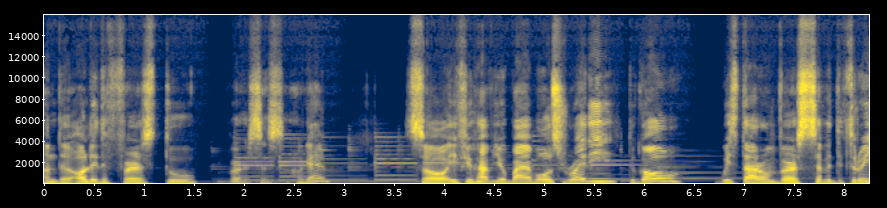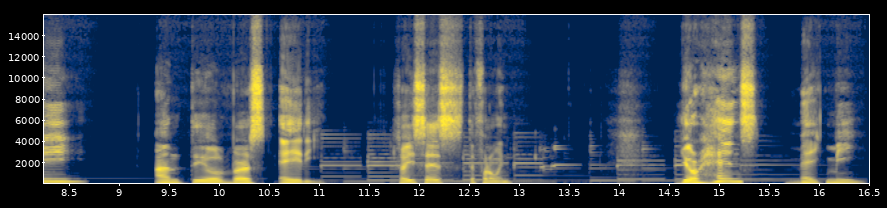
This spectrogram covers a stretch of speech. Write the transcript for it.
on the only the first two verses. Okay? So if you have your Bibles ready to go, we start on verse 73 until verse 80. So he says the following. Your hands make me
